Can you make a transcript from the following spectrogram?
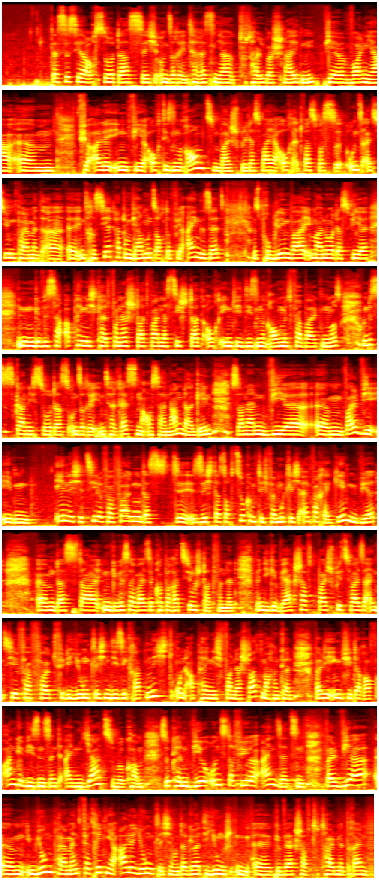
Das ist ja auch so, dass sich unsere Interessen ja total überschneiden. Wir wollen ja ähm, für alle irgendwie auch diesen Raum zum Beispiel. Das war ja auch etwas, was uns als Jugendparlament äh, interessiert hat und wir haben uns auch dafür eingesetzt. Das Problem war immer nur, dass wir in gewisser Abhängigkeit von der Stadt waren, dass die Stadt auch irgendwie diesen Raum mitverwalten muss. Und es ist gar nicht so, dass unsere Interessen auseinandergehen, sondern wir, ähm, weil wir eben ähnliche Ziele verfolgen, dass die, sich das auch zukünftig vermutlich einfach ergeben wird, ähm, dass da in gewisser Weise Kooperation stattfindet. Wenn die Gewerkschaft beispielsweise ein Ziel verfolgt für die Jugendlichen, die sie gerade nicht unabhängig von der Stadt machen können, weil die irgendwie darauf angewiesen sind, ein Ja zu bekommen, so können wir uns dafür einsetzen, weil wir ähm, im Jugendparlament vertreten ja alle Jugendlichen und da gehört die Jugendgewerkschaft äh, total mit rein.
